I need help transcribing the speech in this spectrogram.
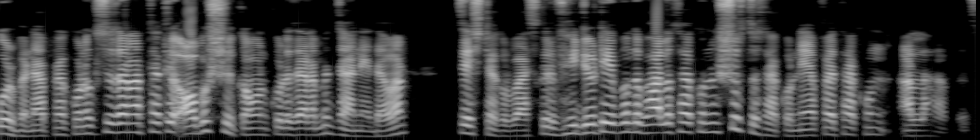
করবেন। আপনার কোনো কিছু জানার থাকলে অবশ্যই কমেন্ট করে জানাবেন, জানিয়ে দেওয়ার চেষ্টা করব। আজকের ভিডিওটি এ পর্যন্ত। ভালো থাকুন, সুস্থ থাকুন, নিরাপদে থাকুন। আল্লাহ হাফেজ।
